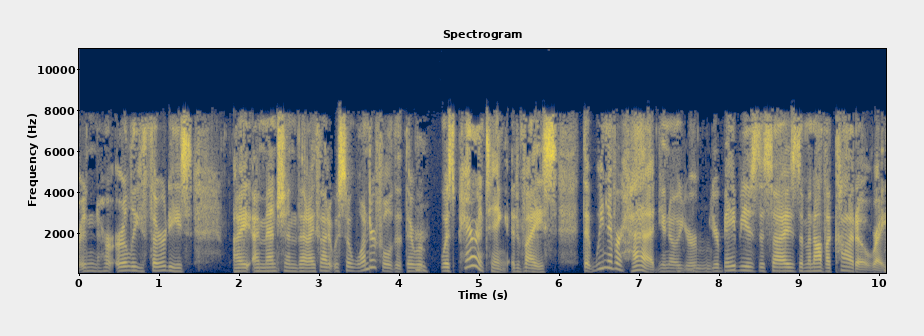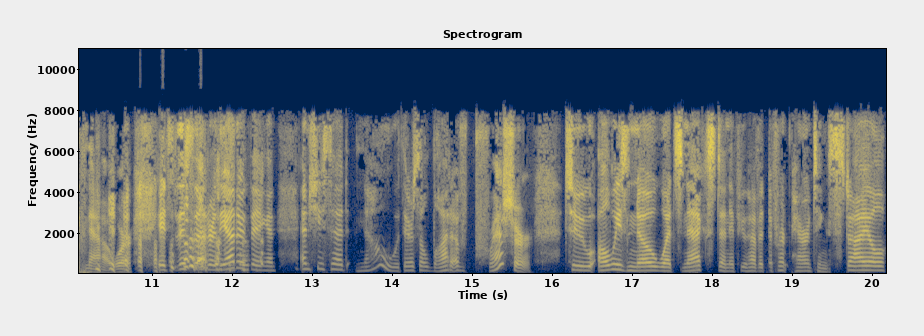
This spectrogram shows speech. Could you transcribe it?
in her early 30s, I, I, mentioned that I thought it was so wonderful that there were, hmm. was parenting advice that we never had. You know, your mm. your baby is the size of an avocado right now, or it's this, that, or the other thing. And and she said, no, there's a lot of pressure to always know what's next. And if you have a different parenting style,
